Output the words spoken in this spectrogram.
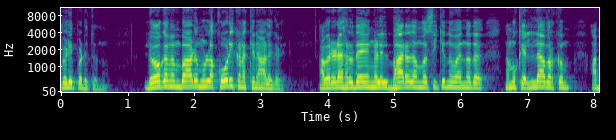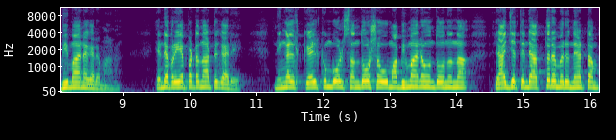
വെളിപ്പെടുത്തുന്നു. ലോകമെമ്പാടുമുള്ള കോടിക്കണക്കിന് ആളുകൾ അവരുടെ ഹൃദയങ്ങളിൽ ഭാരതം വസിക്കുന്നു എന്നത് നമുക്കെല്ലാവർക്കും അഭിമാനകരമാണ്. എന്റെ പ്രിയപ്പെട്ട നാട്ടുകാരെ നിങ്ങൾ കേൾക്കുമ്പോൾ സന്തോഷവും അഭിമാനവും തോന്നുന്ന രാജ്യത്തിന്റെ അത്തരമൊരു നേട്ടം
